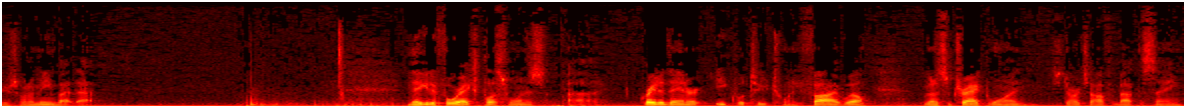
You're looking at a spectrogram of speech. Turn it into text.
Here's what I mean by that. negative 4x plus 1 is uh, greater than or equal to 25. Well, we're going to subtract 1. Starts off about the same.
